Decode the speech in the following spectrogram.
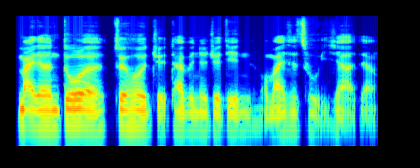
买的人多了，最后决台本就决定我们还是出一下这样。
